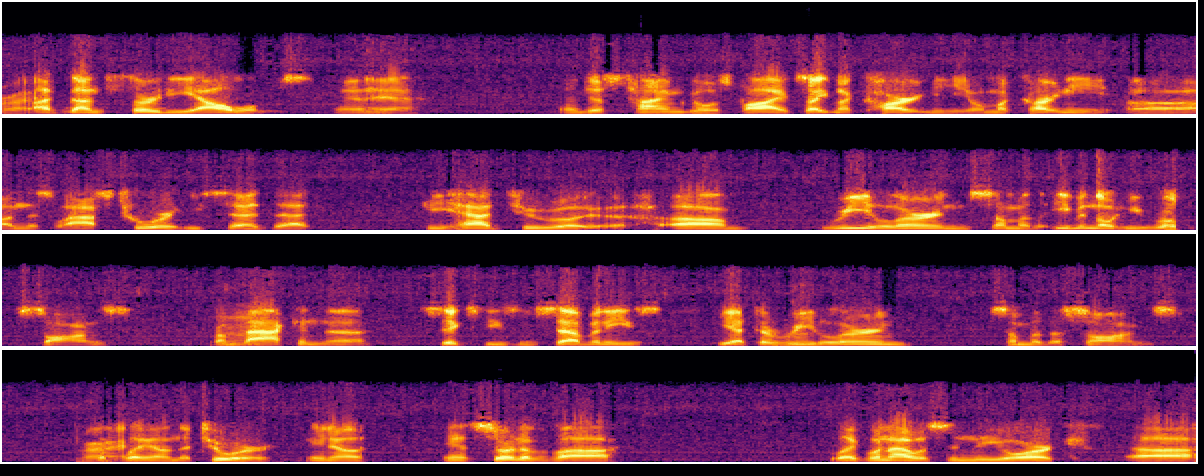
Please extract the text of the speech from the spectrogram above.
Right. I've done 30 albums, and yeah. and just time goes by. It's like McCartney. You know, McCartney uh, on this last tour, he said that he had to uh, um, relearn some of the, even though he wrote songs from Mhm. back in the 60s and 70s, he had to Mhm. relearn some of the songs Right. to play on the tour. You know, and it's sort of uh, like when I was in New York, uh,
